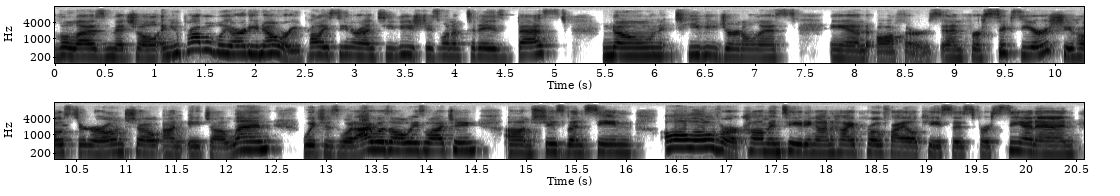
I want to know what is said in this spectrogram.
Velez Mitchell, and you probably already know her. You've probably seen her on TV. She's one of today's best known TV journalists and authors. And for six years, she hosted her own show on HLN, which is what I was always watching. Um, she's been seen all over commentating on high profile cases for CNN,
